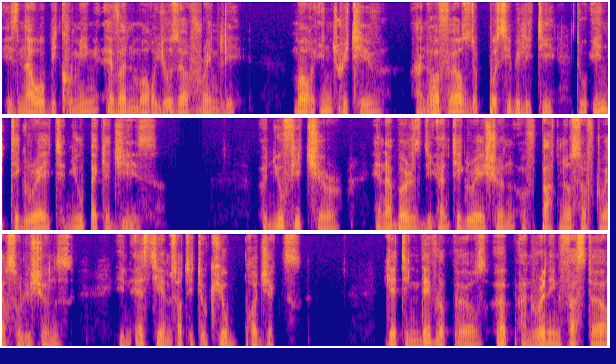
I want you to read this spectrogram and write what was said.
is now becoming even more user-friendly, more intuitive, and offers the possibility to integrate new packages. A new feature enables the integration of partner software solutions in STM32Cube projects, getting developers up and running faster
